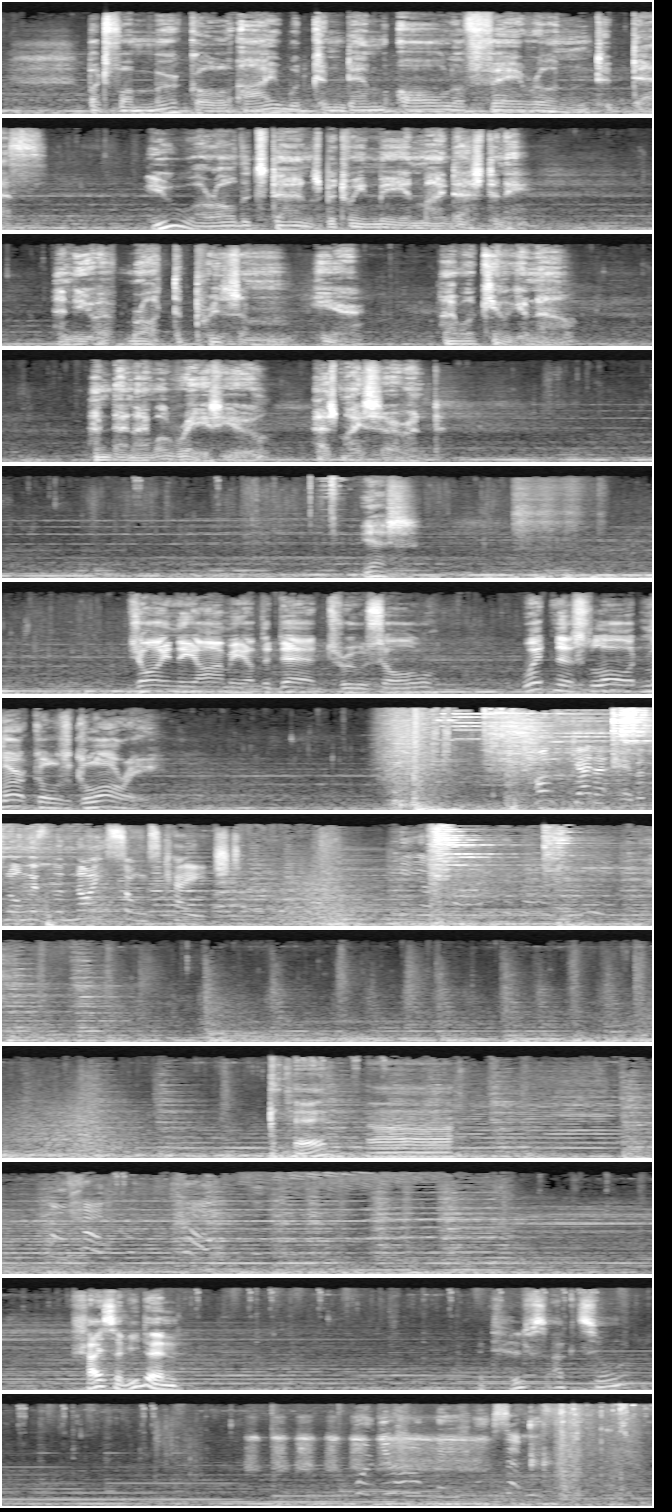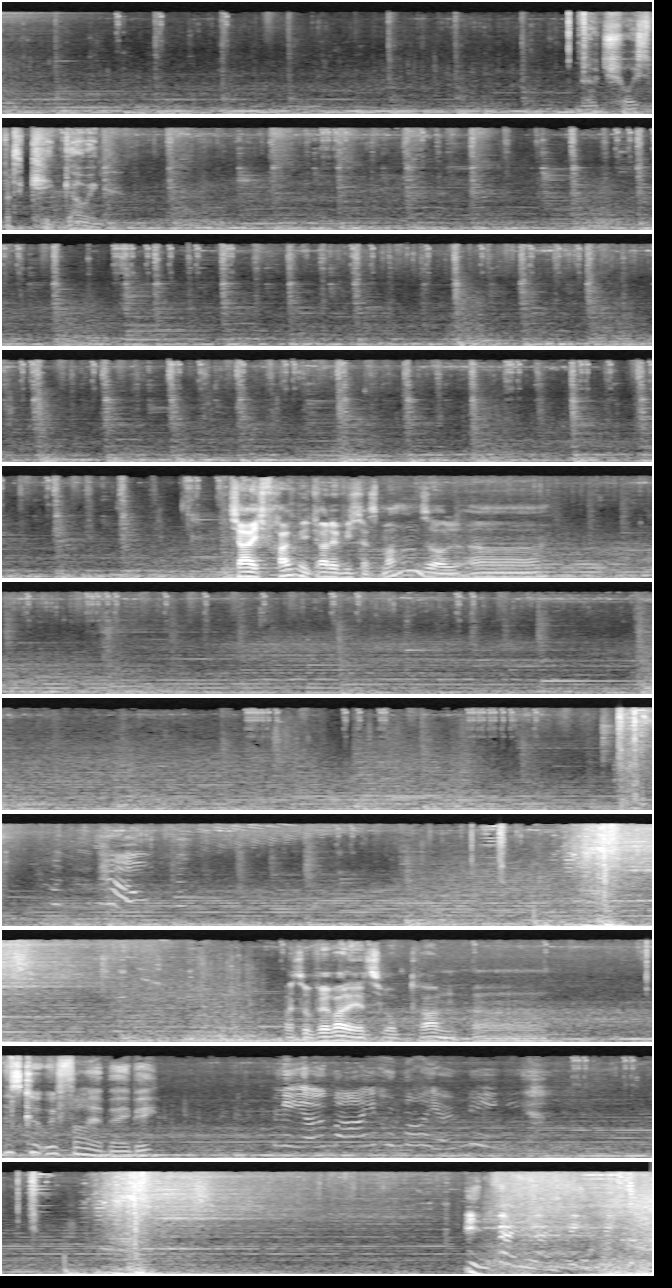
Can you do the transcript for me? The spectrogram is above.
but for Myrkul I would condemn all of Faerun to death. You are all that stands between me and my destiny. And you have brought the prism here. I will kill you now. And then I will raise you as my servant. Yes. Join the army of the dead, true soul. Witness Lord Myrkul's glory. Get at him as long as the night song's caged. Okay. Äh, Scheiße, wie denn? Mit Hilfsaktion? Tja, ich frage mich gerade, wie ich das machen soll. Äh, also, wer war jetzt überhaupt dran? Äh, Let's cook with fire, baby. Oh,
